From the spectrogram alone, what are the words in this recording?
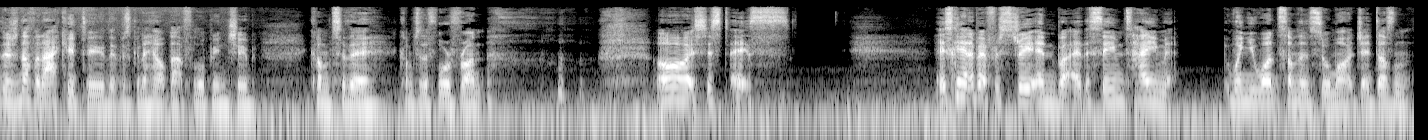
there's nothing I could do that was going to help that fallopian tube come to the come to the forefront. oh, it's just it's it's getting a bit frustrating, but at the same time, when you want something so much, it doesn't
